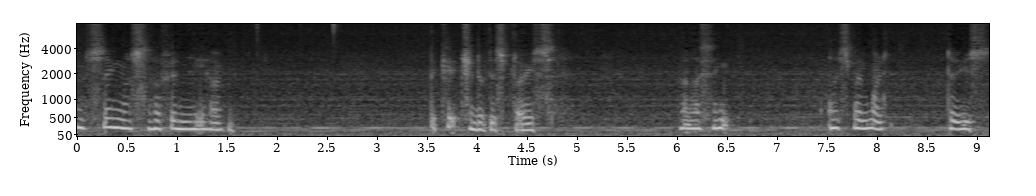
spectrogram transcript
I'm seeing myself in the um, the kitchen of this place, and I think I spend my days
